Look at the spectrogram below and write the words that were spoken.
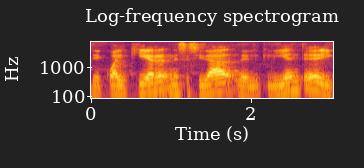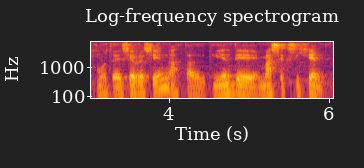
de, cualquier necesidad del cliente y como te decía recién, hasta del cliente más exigente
